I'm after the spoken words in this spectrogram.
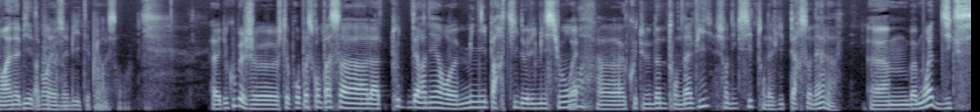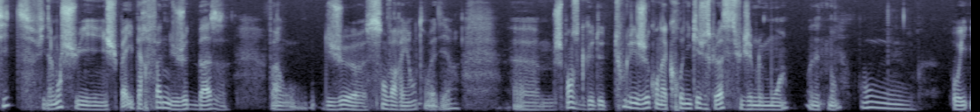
Non, Anabi était Ah plus récent. Était plus récent. Euh, du coup, ben, je, je te propose qu'on passe à la toute dernière euh, mini partie de l'émission, Ouais. euh, que tu nous donnes ton avis sur Dixit, ton avis personnel. Euh, bah moi, Dixit, finalement, je suis, je suis pas hyper fan du jeu de base, enfin du jeu sans variante, on va dire. Je pense que de tous les jeux qu'on a chroniqués jusque-là, c'est celui que j'aime le moins, honnêtement. Ouh. Oui,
